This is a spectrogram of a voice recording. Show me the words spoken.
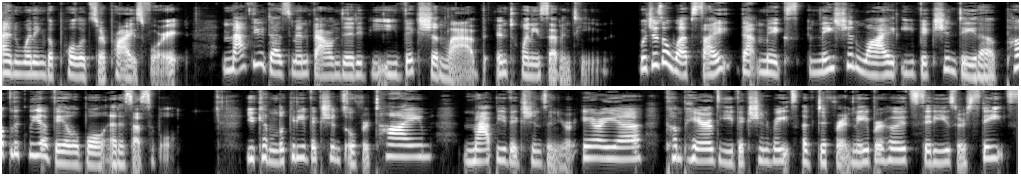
and winning the Pulitzer Prize for it, Matthew Desmond founded the Eviction Lab in 2017, which is a website that makes nationwide eviction data publicly available and accessible. You can look at evictions over time, map evictions in your area, compare the eviction rates of different neighborhoods, cities, or states,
